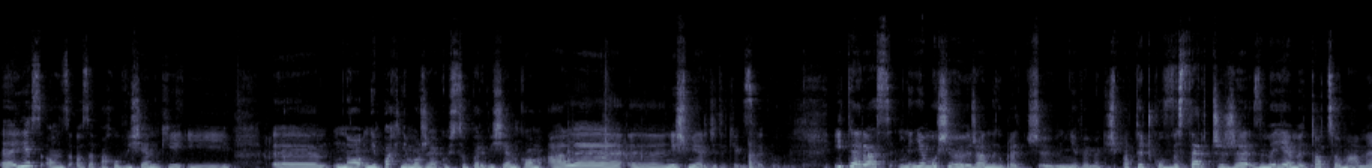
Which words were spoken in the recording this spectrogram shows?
E, Jest on o zapachu wisienki i e, no, nie pachnie może jakoś super wisienką, ale e, nie śmierdzi tak jak zwykły. I teraz nie, musimy żadnych brać, e, nie wiem, jakichś patyczków. Wystarczy, że zmyjemy to, co mamy.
